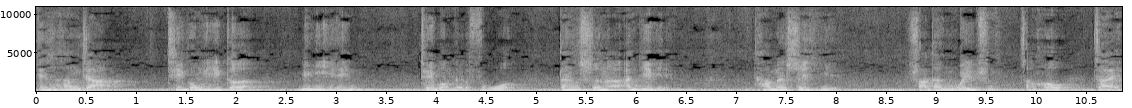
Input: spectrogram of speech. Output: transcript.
电商商家提供一个运营推广的一个服务，但是呢，暗地里他们是以刷单为主，然后在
